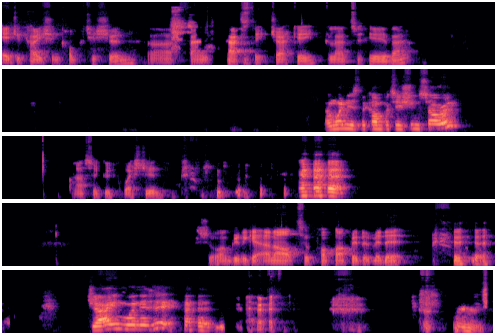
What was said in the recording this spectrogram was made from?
education competition. Uh, fantastic, Jackie. Glad to hear that. And when is the competition? Sorry. That's a good question. sure, I'm going to get an answer pop up in a minute. Jane, when is it?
